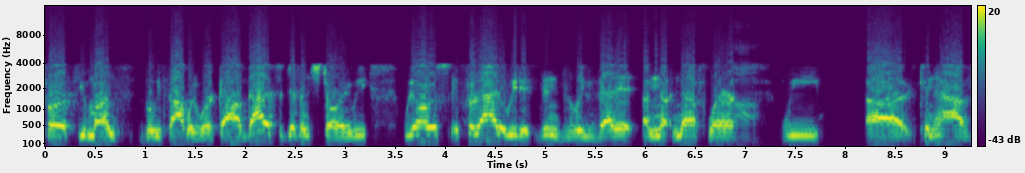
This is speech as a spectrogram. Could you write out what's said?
for a few months, but we thought would work out. That is a different story. We we honestly for that we didn't really vet it enough where ah. we uh, can have.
